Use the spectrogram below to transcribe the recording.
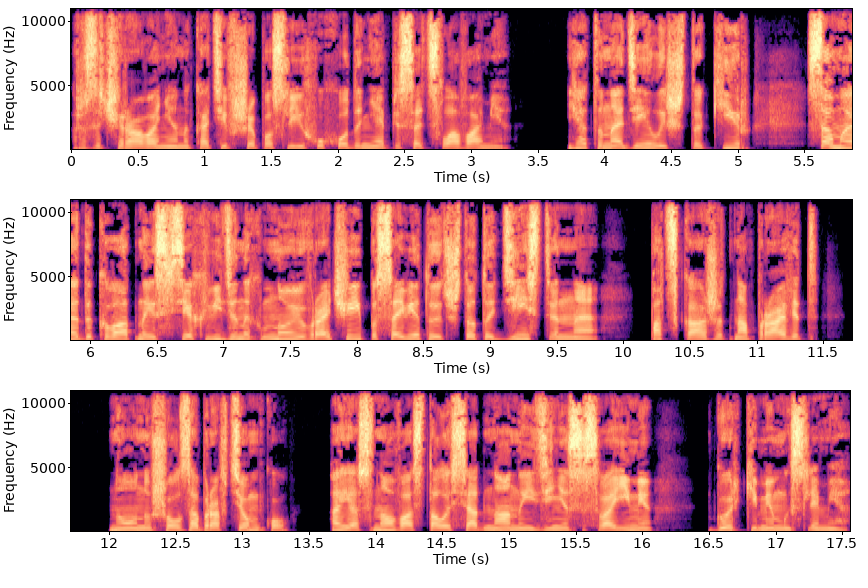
Разочарование, накатившее после их ухода, не описать словами. Я-то надеялась, что Кир, самый адекватный из всех виденных мною врачей, посоветует что-то действенное, подскажет, направит. Но он ушел, забрав Тёмку, а я снова осталась одна наедине со своими горькими мыслями.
